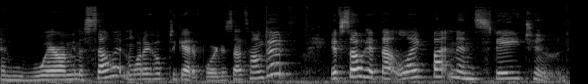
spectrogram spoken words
and where I'm going to sell it and what I hope to get it for. Does that sound good? If so, hit that like button and stay tuned.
